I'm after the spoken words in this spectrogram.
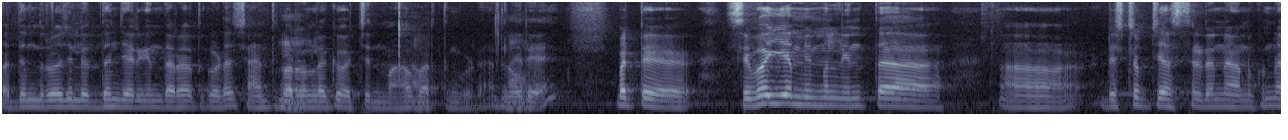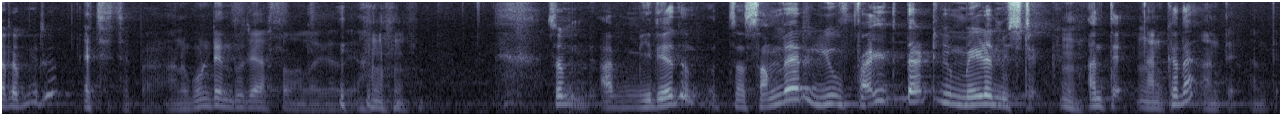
పద్దెనిమిది రోజులు యుద్ధం జరిగిన తర్వాత కూడా శాంతి పర్వంలోకి వచ్చింది మహాభారతం కూడా. అది వేరే. బట్ శివయ్య మిమ్మల్ని ఇంత డిస్టర్బ్ చేస్తాడని అనుకున్నారా మీరు? చెప్ప అనుకుంటే ఎందుకు చేస్తాం అలాగే సో మీరేదో somewhere you felt that you made a mistake అంతే. కదా? అంతే అంతే.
